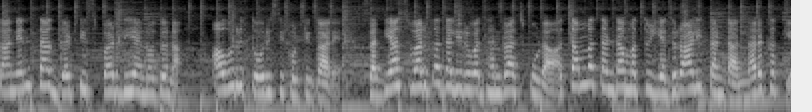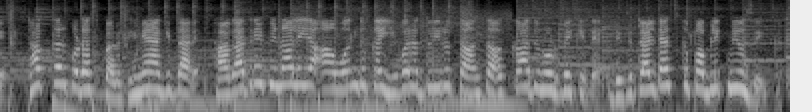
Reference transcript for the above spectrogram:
ತಾನೆಂತ ಗಟ್ಟಿ ಸ್ಪರ್ಧಿ ಅನ್ನೋದನ್ನ ಅವರು ತೋರಿಸಿಕೊಟ್ಟಿದ್ದಾರೆ. ಸದ್ಯ ಸ್ವರ್ಗದಲ್ಲಿರುವ ಧನರಾಜ್ ಕೂಡ ತಮ್ಮ ತಂಡ ಮತ್ತು ಎದುರಾಳಿ ತಂಡ ನರಕಕ್ಕೆ ಠಕ್ಕರ್ ಕೊಡ ಸ್ಪರ್ಧಿನೇ ಆಗಿದ್ದಾರೆ. ಹಾಗಾದ್ರೆ ಫಿನಾಲೆಯ ಆ ಒಂದು ಕೈ ಇವರದ್ದು ಇರುತ್ತಾ ಅಂತ ಕಾದು ನೋಡ್ಬೇಕಿದೆ. Digital desk Public Music.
